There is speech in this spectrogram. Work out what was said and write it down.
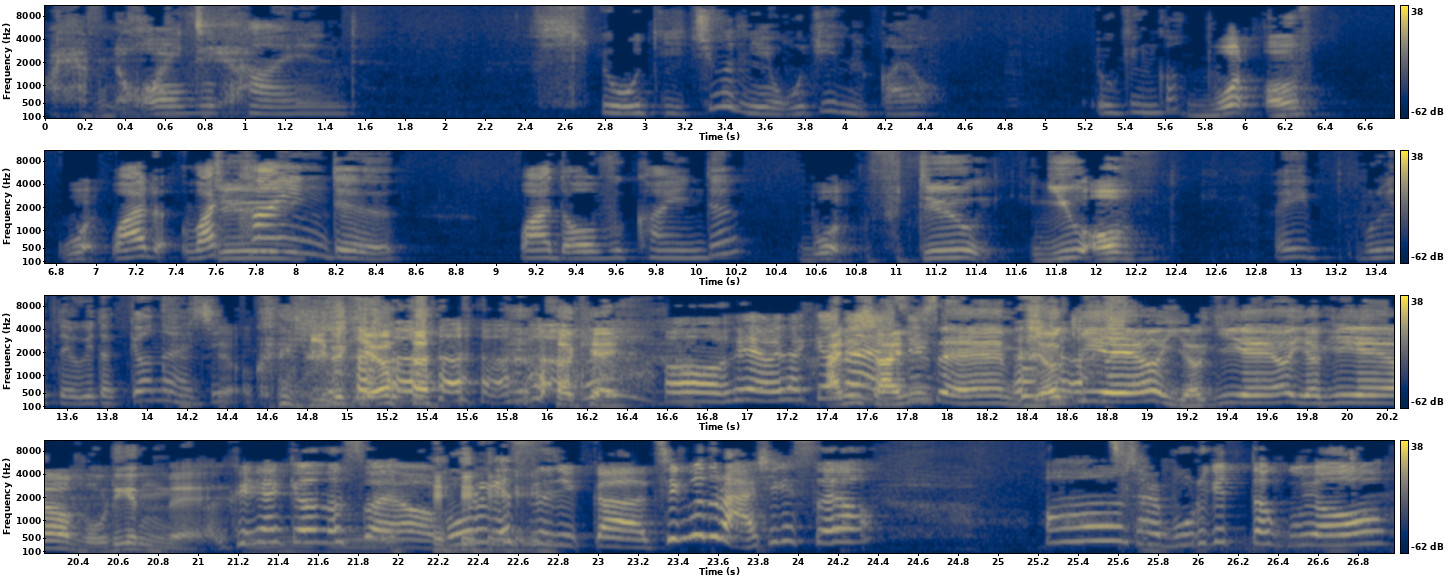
I have no of idea. kind. 이, 어디, 이 친구들 얘 어디 있을까요? 여긴가? What of what What what Do- kind? What of kind? what do you of 에이 모르겠다 여기다 껴놔야지. 이렇게요? 오케이. 어 그냥 여기다 아니 껴놔야지. 자니쌤 여기에요 여기에요 여기에요 모르겠네. 그냥 껴놨어요. 모르겠으니까 친구들 아시겠어요? 아, 잘 모르겠다고요.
